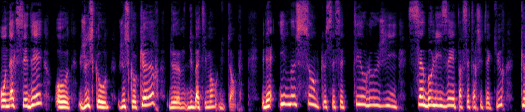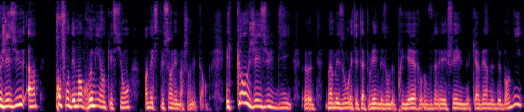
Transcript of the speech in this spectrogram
on accédait au, jusqu'au, jusqu'au cœur du bâtiment du temple. Eh bien, il me semble que c'est cette théologie symbolisée par cette architecture que Jésus a profondément remis en question en expulsant les marchands du temple. Et quand Jésus dit euh, ma maison était appelée une maison de prière, vous en avez fait une caverne de bandits,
